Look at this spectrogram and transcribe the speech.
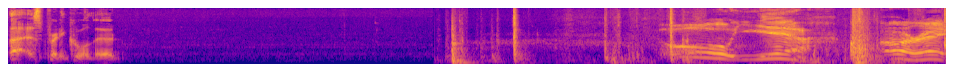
That is pretty cool, dude. Oh, yeah. All right.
